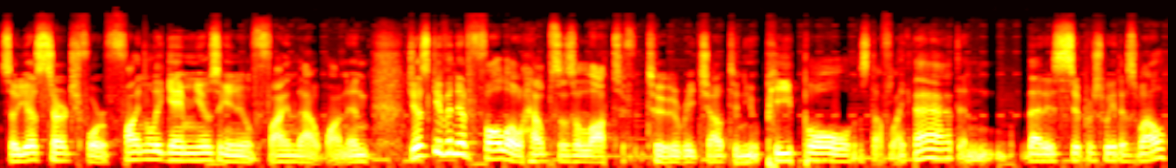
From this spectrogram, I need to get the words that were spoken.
so just search for Finally Game Music and you'll find that one. And just giving it a follow helps us a lot to, to reach out to new people and stuff like that, and that is super sweet as well.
